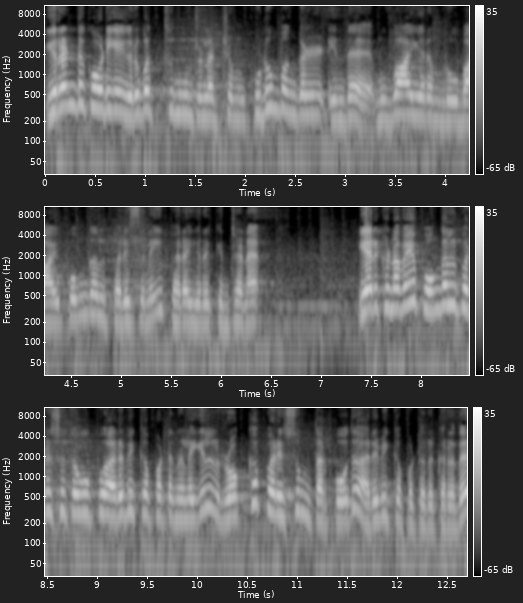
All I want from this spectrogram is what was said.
இரண்டு கோடியே இருபத்தி மூன்று லட்சம் குடும்பங்கள் இந்த மூவாயிரம் ரூபாய் பொங்கல் பரிசினை பெற இருக்கின்றன. ஏற்கனவே பொங்கல் பரிசு தொகுப்பு அறிவிக்கப்பட்ட நிலையில் ரொக்க பரிசும் தற்போது அறிவிக்கப்பட்டிருக்கிறது.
